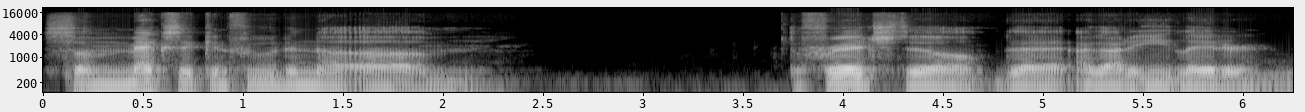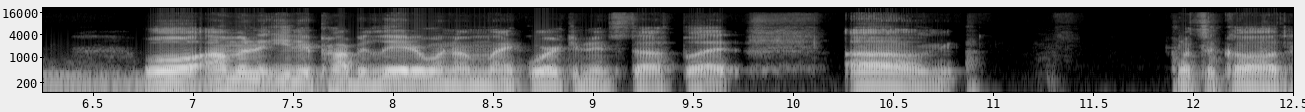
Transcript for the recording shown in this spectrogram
some Mexican food in the um the fridge still that I gotta eat later. Well, I'm gonna eat it probably later when I'm like working and stuff, but um what's it called?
